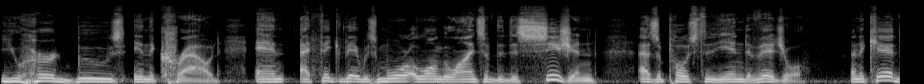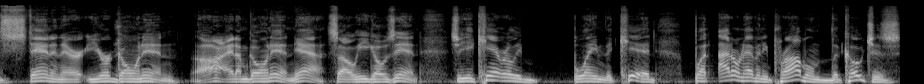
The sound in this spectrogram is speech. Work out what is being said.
you heard boos in the crowd. And I think there was more along the lines of the decision as opposed to the individual. And the kid's standing there, you're going in. All right, I'm going in. Yeah. So he goes in. So you can't really blame the kid, but I don't have any problem. The coaches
